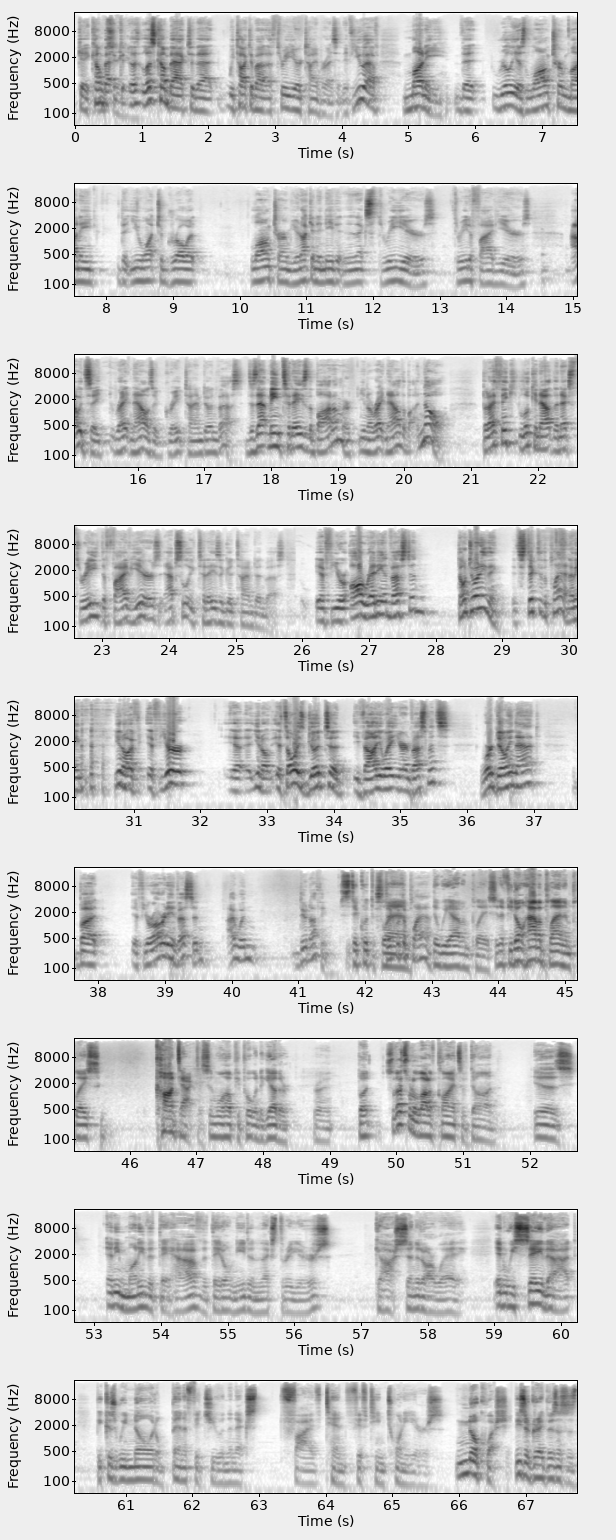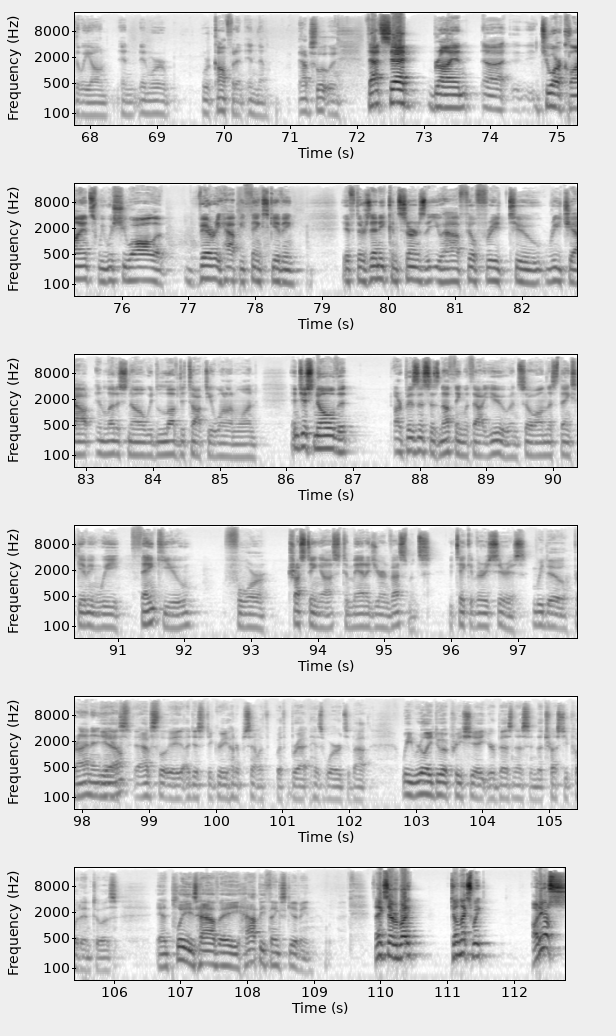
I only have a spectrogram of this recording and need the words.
Okay, come back. Let's- come back to that. We talked about a three-year time horizon. If you have money that really is long-term money that you want to grow it long-term, you're not going to need it in the next three years, three to five years. I would say right now is a great time to invest. Does that mean today's the bottom, or you know, right now the bottom? No, but I think looking out the next three to five years, absolutely today's a good time to invest. If you're already invested, don't do anything. It's stick to the plan. I mean, you know, if if you're, uh, you know, it's always good to evaluate your investments. We're doing that, but if you're already invested, I wouldn't do nothing. Stick with the plan. Stick with the plan. that we have in place. And if you don't have a plan in place, contact us and we'll help you put one together. Right. But so that's what a lot of clients have done is any money that they have that they don't need in the next 3 years, gosh, send it our way. And we say that because we know it'll benefit you in the next 5, 10, 15, 20 years. No question. These are great businesses that we own and, and we're we're confident in them. Absolutely. That said, Brian, uh, to our clients, we wish you all a very happy Thanksgiving. If there's any concerns that you have, feel free to reach out and let us know. We'd love to talk to you one on one. And just know that our business is nothing without you. And so on this Thanksgiving, we thank you for trusting us to manage your investments. We take it very serious. We do. Brian, anything else? Yes, absolutely. I just agree 100% with, with Brett, his words about we really do appreciate your business and the trust you put into us. And please have a happy Thanksgiving. Thanks, everybody. Till next week. Adios.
